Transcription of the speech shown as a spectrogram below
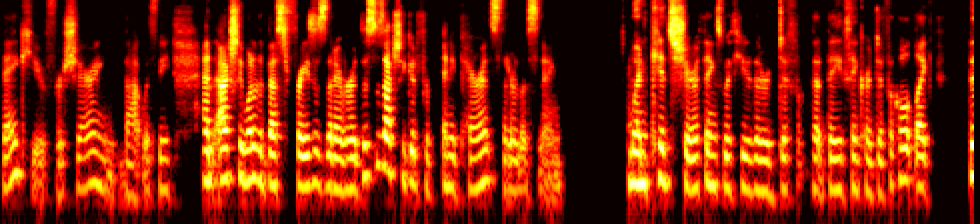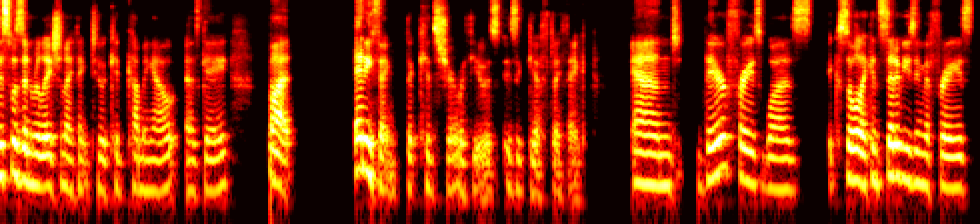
thank you for sharing that with me. And actually, one of the best phrases that I've heard, this is actually good for any parents that are listening. When kids share things with you that are different, that they think are difficult, like this was in relation, I think, to a kid coming out as gay, but anything that kids share with you is, is a gift, I think. And their phrase was so, like, instead of using the phrase,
